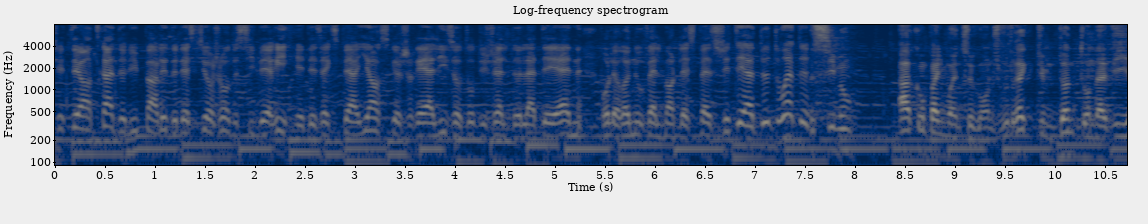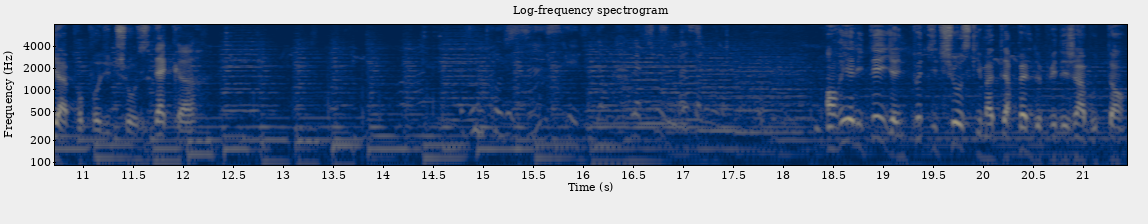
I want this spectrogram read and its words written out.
J'étais en train de lui parler de l'esturgeon de Sibérie et des expériences que je réalise autour du gel de l'ADN pour le renouvellement de l'espèce. J'étais à deux doigts de... Simon, accompagne-moi une seconde. Je voudrais que tu me donnes ton avis à propos d'une chose. D'accord. Réalité, il y a une petite chose qui m'interpelle depuis déjà un bout de temps.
